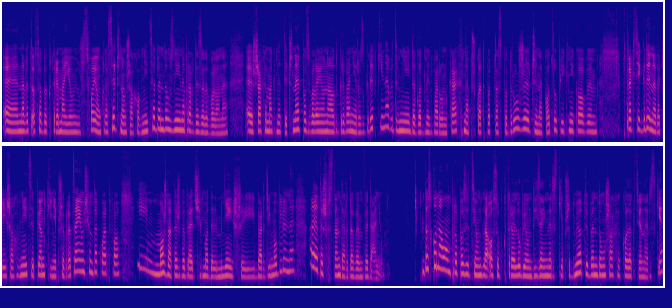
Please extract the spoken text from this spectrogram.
E, nawet osoby, które mają już swoją klasyczną szachownicę, będą z niej naprawdę zadowolone. E, szachy magnetyczne pozwalają na odgrywanie rozgrywki nawet w mniej dogodnych warunkach, na przykład podczas podróży czy na kocu piknikowym. W trakcie gry na takiej szachownicy pionki nie przewracają się tak łatwo i można też wybrać model mniejszy i bardziej mobilny, ale też w standardowym wydaniu. Doskonałą propozycją dla osób, które lubią designerskie przedmioty, będą szachy kolekcjonerskie,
